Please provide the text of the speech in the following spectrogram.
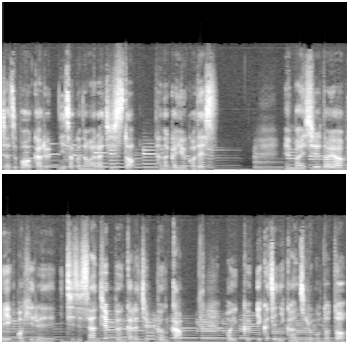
ジャズボーカル二足のわらじスト田中優子です。毎週土曜日お昼1時30分から10分間。保育育児に関することと、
